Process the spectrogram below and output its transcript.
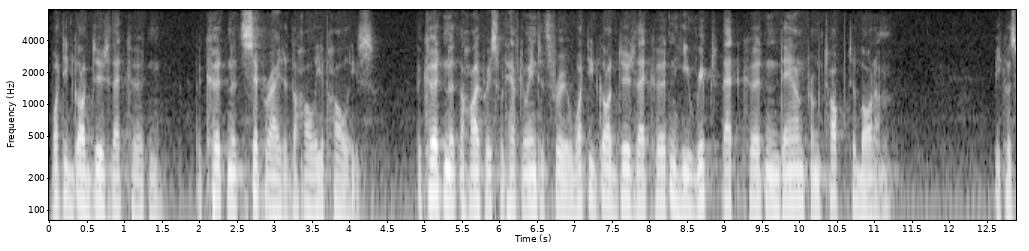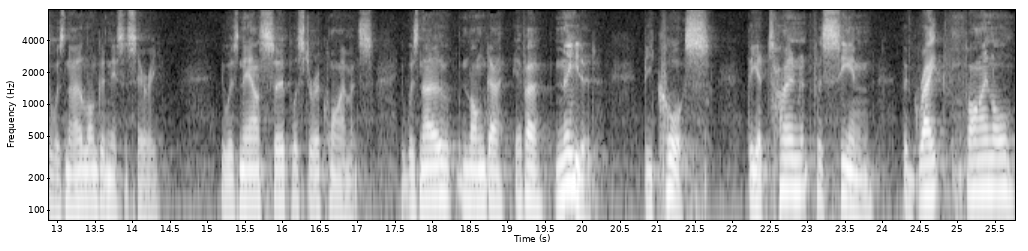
what did God do to that curtain? The curtain that separated the Holy of Holies. The curtain that the high priest would have to enter through. What did God do to that curtain? He ripped that curtain down from top to bottom because it was no longer necessary. It was now surplus to requirements. It was no longer ever needed because the atonement for sin, the great final,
